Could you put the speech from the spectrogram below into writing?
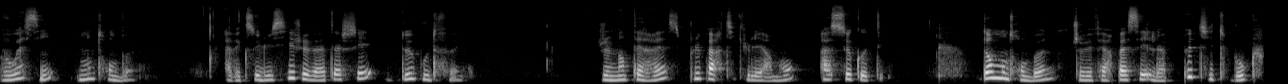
Voici mon trombone. Avec celui-ci, je vais attacher deux bouts de feuilles. Je m'intéresse plus particulièrement à ce côté. Dans mon trombone, je vais faire passer la petite boucle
